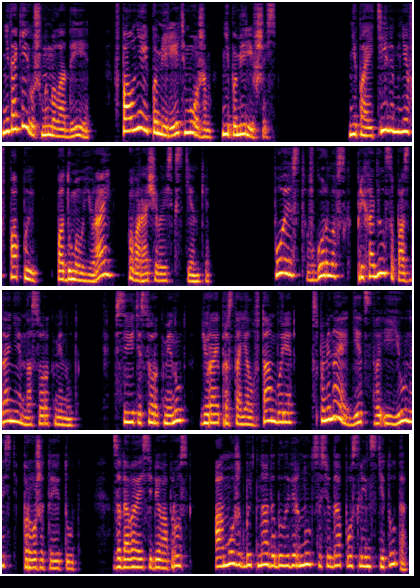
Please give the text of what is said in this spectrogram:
Не такие уж мы молодые, вполне и помереть можем, не помирившись». «Не пойти ли мне в попы?» — подумал Юрай, поворачиваясь к стенке. Поезд в Горловск приходил с опозданием на сорок минут. Все эти сорок минут Юрай простоял в тамбуре, вспоминая детство и юность, прожитые тут, задавая себе вопрос, а может быть, надо было вернуться сюда после института?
